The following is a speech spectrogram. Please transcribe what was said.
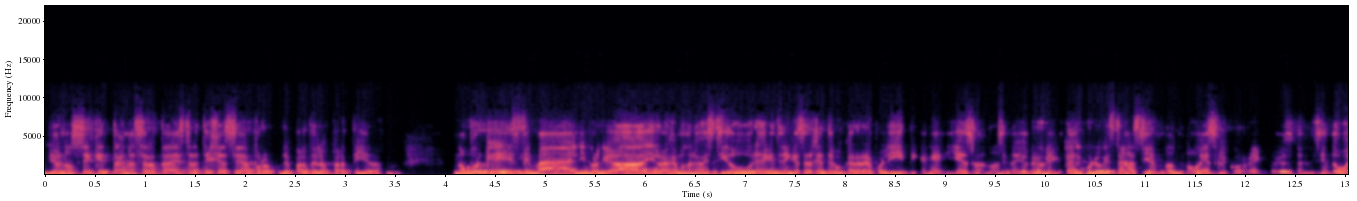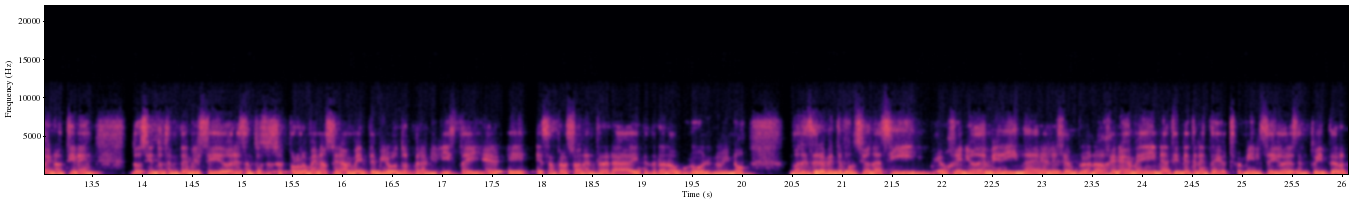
yo no sé qué tan acertada estrategia sea por, de parte de los partidos. ¿no? No porque esté mal, ni porque, ay, rasguemos las vestiduras, que tienen que ser gente con carrera política y eso, ¿no? Sino yo creo que el cálculo que están haciendo no es el correcto. Ellos están diciendo, bueno, tienen 230 mil seguidores, entonces por lo menos serán 20 mil votos para mi lista y eh, eh, esa persona entrará y tendrá una curul, ¿no? Y no, no necesariamente funciona así. Eugenio de Medina era el ejemplo, ¿no? Eugenio de Medina tiene 38 mil seguidores en Twitter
